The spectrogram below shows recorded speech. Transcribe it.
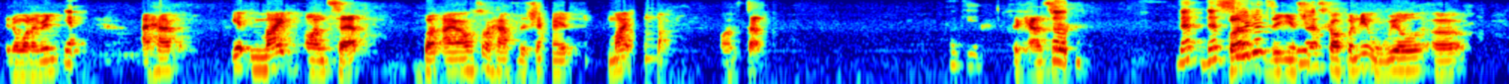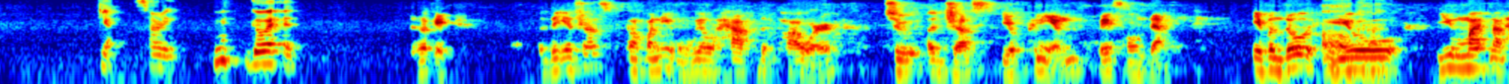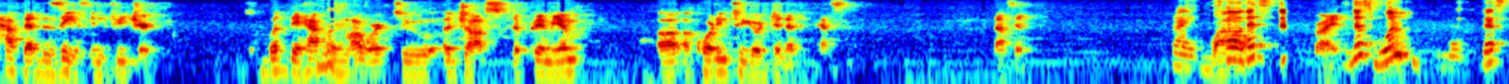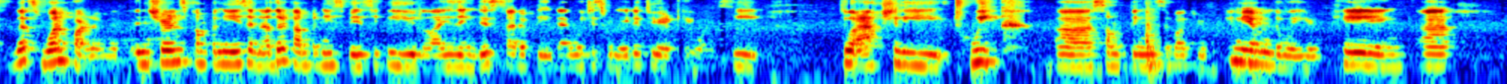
You know what I mean? Yeah. I have it might onset, but I also have the chance it might not onset. Okay. The cancer. So that that's but sort of the insurance yeah. company will. Uh, yeah. Sorry. Go ahead okay, the insurance company will have the power to adjust your premium based on that. Even though oh, you okay. you might not have that disease in the future, but they have right. the power to adjust the premium uh, according to your genetic test. That's it. Right. Wow. So that's, that's right. That's one. That's that's one part of it. Insurance companies and other companies basically utilizing this set of data, which is related to your KYC, to actually tweak uh, some things about your premium, the way you're paying. Uh,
